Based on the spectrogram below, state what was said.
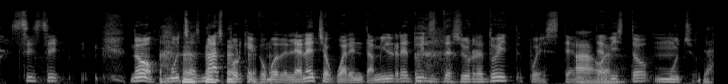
Sí, sí. No, muchas más, porque como le han hecho 40.000 retweets de su retweet, pues te, ha- Ah, te ha visto mucho. Ya.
